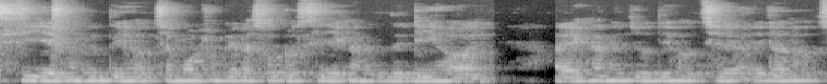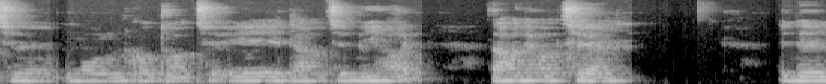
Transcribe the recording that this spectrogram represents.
সি এখানে যদি হচ্ছে, মোল সংখ্যাটা ছোট সি এখানে যদি ডি হয় আর এখানে যদি হচ্ছে এটার হচ্ছে মূল কত হচ্ছে? এ, এটা হচ্ছে বি হয়। তাহলে হচ্ছে এদের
